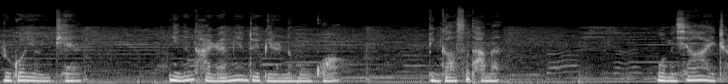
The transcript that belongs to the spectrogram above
如果有一天你能坦然面对别人的目光，并告诉他们：我们相爱着，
